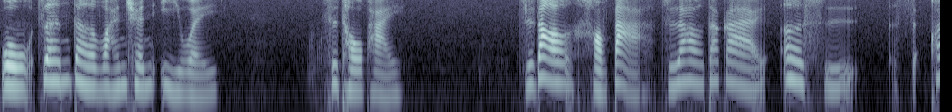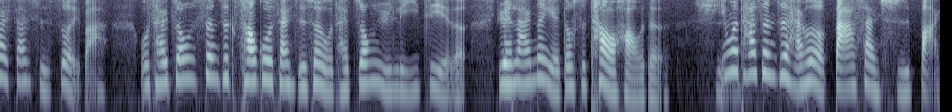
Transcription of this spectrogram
我真的完全以为是偷拍，直到好大，直到大概二十快三十岁吧，我才终甚至超过三十岁，我才终于理解了，原来那也都是套好的，是。因为他甚至还会有搭讪失败，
